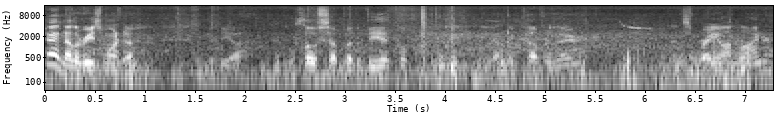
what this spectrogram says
And another reason I wanted to you uh, a close-up of the vehicle. Got the cover there, that spray on liner.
